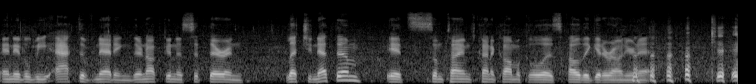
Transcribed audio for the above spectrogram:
and it'll be active netting. They're not going to sit there and let you net them. It's sometimes kind of comical as how they get around your net. okay.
